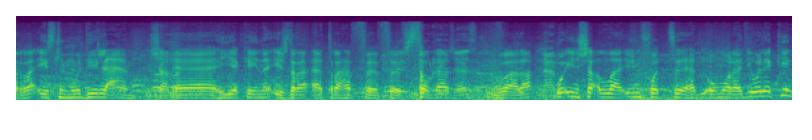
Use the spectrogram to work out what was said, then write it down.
الرئيس المدير العام. إن شاء الله. آه هي كاينة إجراءات راها في, في الصدد voilà. نعم. وإن شاء الله اون فوت هذه الأمور هذه ولكن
